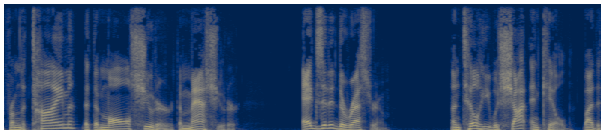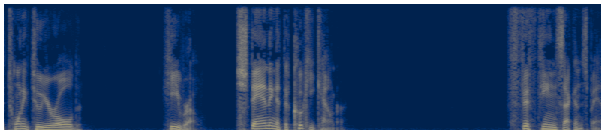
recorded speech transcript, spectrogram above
From the time that the mall shooter, the mass shooter, exited the restroom until he was shot and killed by the 22 year old hero standing at the cookie counter. 15 second span.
